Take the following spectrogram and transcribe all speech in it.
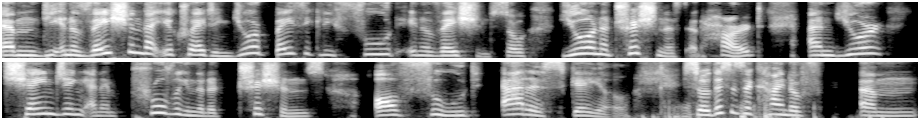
um, the innovation that you're creating, you're basically food innovation. So you're a nutritionist at heart and you're changing and improving the nutritions of food at a scale. So this is a kind of um,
